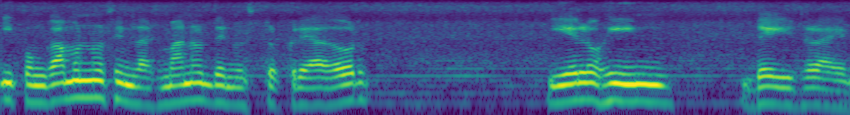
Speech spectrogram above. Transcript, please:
y pongámonos en las manos de nuestro Creador y Elohim de Israel.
